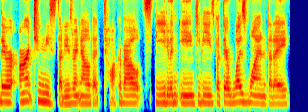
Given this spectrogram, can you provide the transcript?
There aren't too many studies right now that talk about speed in EMTBs, but there was one that I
